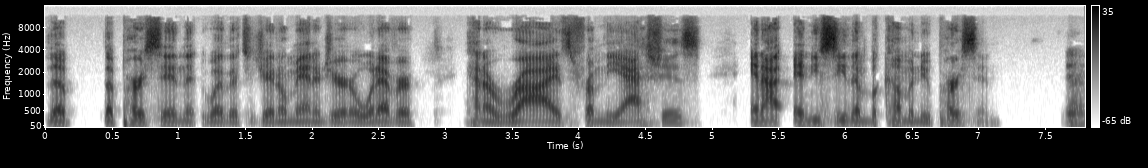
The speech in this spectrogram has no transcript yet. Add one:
the the person that whether it's a general manager or whatever kind of rise from the ashes and I and you see them become a new person. Yeah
